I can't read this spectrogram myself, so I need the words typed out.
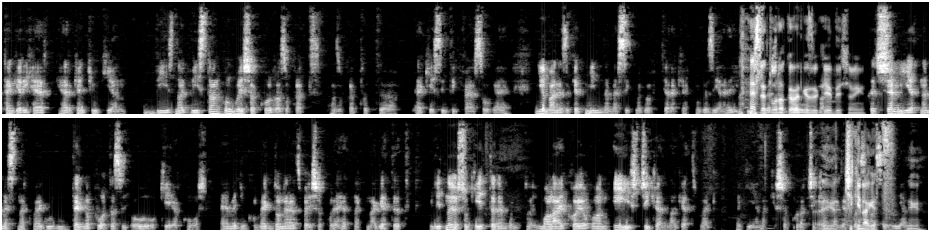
tengeri her, herkentyűk, ilyen víz, nagy víztankokba, és akkor azokat, azokat ott elkészítik, felszolgálják. Nyilván ezeket mind nem eszik meg a gyerekek, meg az ilyen helyi. Ez lett volna a következő kérdésem. Tehát semmi ilyet nem esznek meg. Úgy, tegnap volt az, hogy ó, oké, akkor most elmegyünk a McDonald'sba, és akkor ehetnek nuggetet. Ugye itt nagyon sok étteremben, hogy malájkaja van, és chicken nugget, meg, meg ilyenek, és akkor a chicken Igen, nugget chicken az, az, ilyen, Igen.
